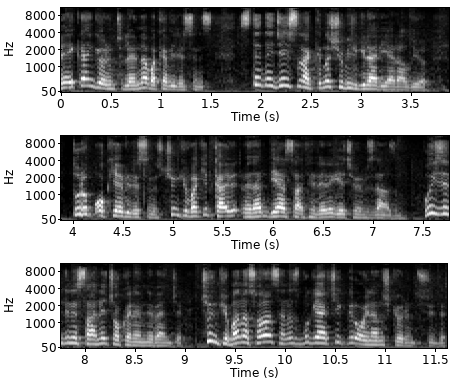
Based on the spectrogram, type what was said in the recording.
ve ekran görüntülerine bakabilirsiniz. Sitede Jason hakkında şu bilgiler yer alıyor. Durup okuyabilirsiniz çünkü vakit kaybetmeden diğer sahnelere geçmemiz lazım. Bu izlediğiniz sahne çok önemli bence. Çünkü bana sorarsanız bu gerçek bir oynanış görüntüsüydü.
